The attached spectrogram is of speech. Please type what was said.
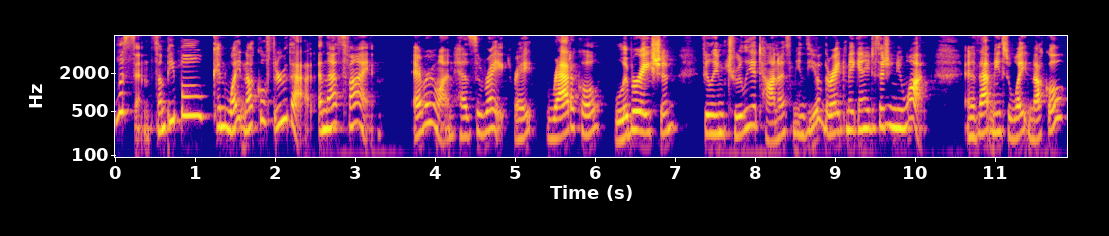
listen, some people can white knuckle through that, and that's fine. Everyone has the right, right? Radical liberation, feeling truly autonomous means you have the right to make any decision you want. And if that means to white knuckle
